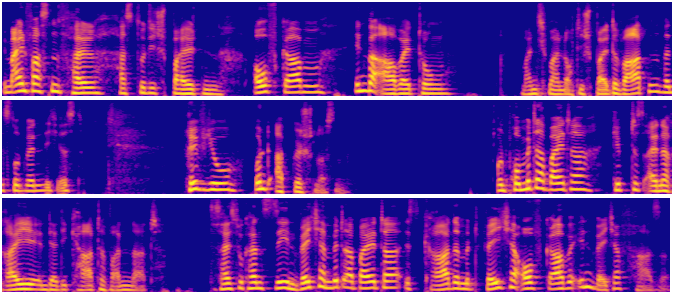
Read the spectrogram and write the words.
Im einfachsten Fall hast du die Spalten Aufgaben in Bearbeitung, manchmal noch die Spalte warten, wenn es notwendig ist, Review und abgeschlossen. Und pro Mitarbeiter gibt es eine Reihe, in der die Karte wandert. Das heißt, du kannst sehen, welcher Mitarbeiter ist gerade mit welcher Aufgabe in welcher Phase.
